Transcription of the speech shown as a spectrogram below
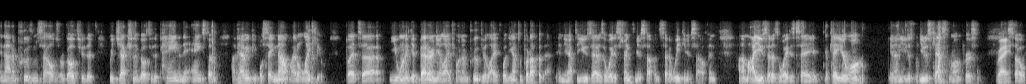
and not improve themselves or go through the rejection and go through the pain and the angst of, of having people say, no, I don't like you. But uh, you want to get better in your life, you want to improve your life, well, you have to put up with that. And you have to use that as a way to strengthen yourself instead of weaken yourself. And um, I use it as a way to say, okay, you're wrong. You know, you just you just cast the wrong person. Right. So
